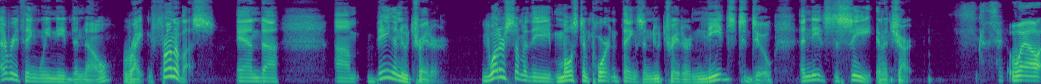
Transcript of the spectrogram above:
everything we need to know right in front of us. And uh, um, being a new trader, what are some of the most important things a new trader needs to do and needs to see in a chart? Well,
